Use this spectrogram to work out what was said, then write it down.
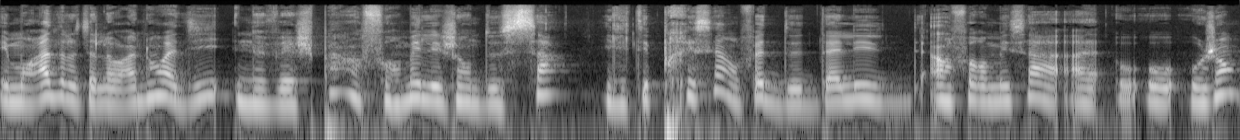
Et Mu'ad anhu a dit Ne vais-je pas informer les gens de ça? Il était pressé en fait d'aller informer ça aux, gens.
